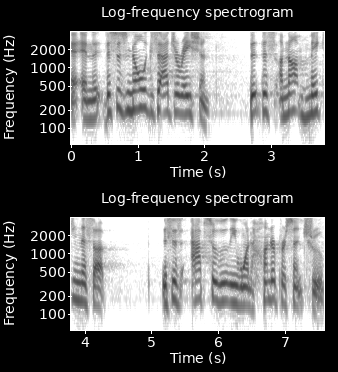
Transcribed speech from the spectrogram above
and this is no exaggeration, this, I'm not making this up. This is absolutely 100% true.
